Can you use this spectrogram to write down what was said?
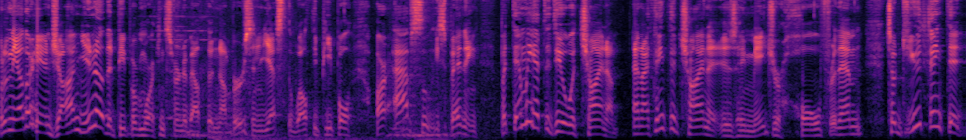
But on the other hand, John, you know that people are more concerned about the numbers. And yes, the wealthy people are absolutely spending. But then we have to deal with China. And I think that China is a major hole for them. So do you think that,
